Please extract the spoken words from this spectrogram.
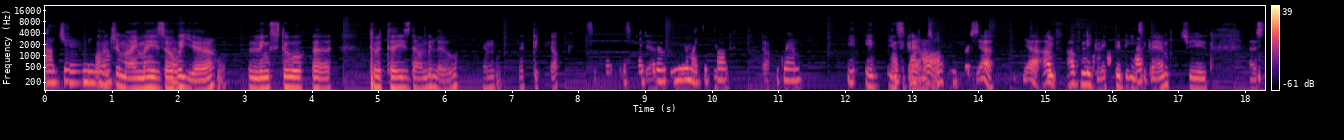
Aunt Jemima. Aunt Jemima is over here. Links to uh, Twitter is down below, and TikTok. It's my- it's my Yeah. Over here, my TikTok, TikTok. Instagram. I- in, Instagram as well. Yeah, yeah. I've I've neglected the Instagram. She has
